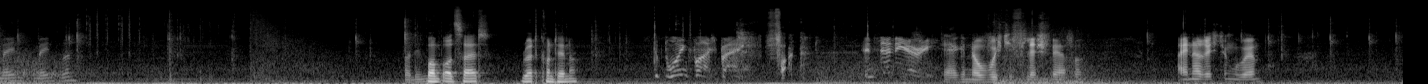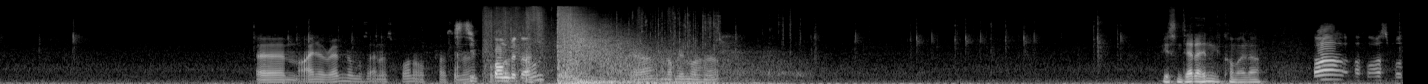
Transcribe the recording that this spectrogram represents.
Main, Main drin. Bomb outside. Red Container. Fuck. Incendiary. Ja, genau, wo ich die Flash werfe. Einer Richtung Ramp. Ähm, eine Ram, da muss einer Spawn aufpassen, Ist ne? die Bombe down? Ja, noch immer, ja. Wie ist denn der da hingekommen, Alter? Ah, auf A-Spot.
